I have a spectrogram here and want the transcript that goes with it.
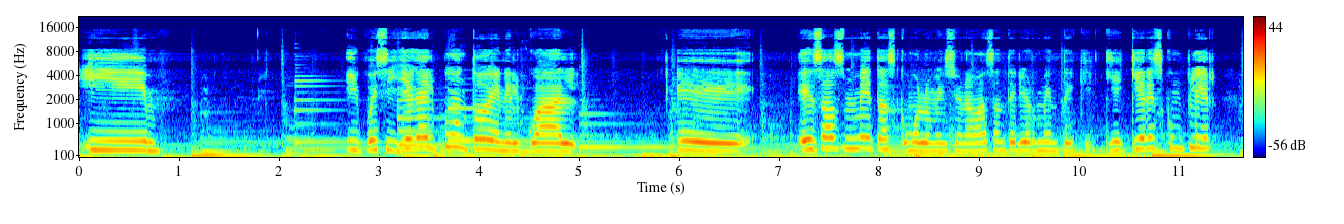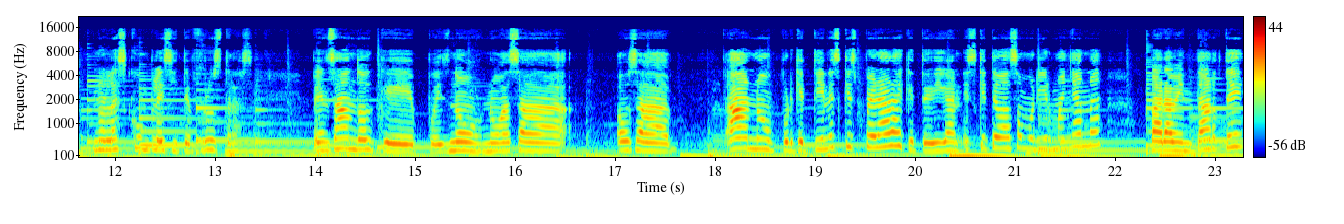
Y. Y pues si llega el punto en el cual eh, esas metas, como lo mencionabas anteriormente, que, que quieres cumplir, no las cumples y te frustras. Pensando que pues no, no vas a... O sea, ah, no, porque tienes que esperar a que te digan, es que te vas a morir mañana para aventarte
